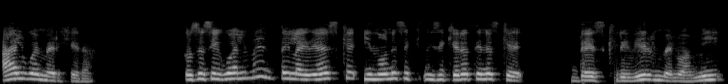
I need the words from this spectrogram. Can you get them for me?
Algo emergerá. Entonces, igualmente, la idea es que, y no ni, siquiera tienes que describírmelo a mí,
